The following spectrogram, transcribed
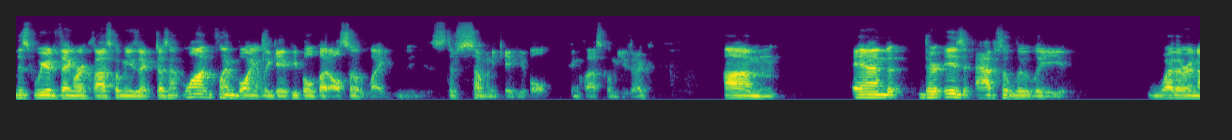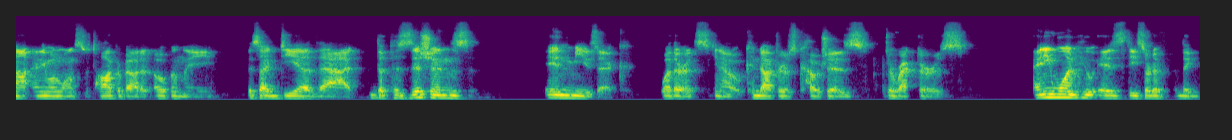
this weird thing where classical music doesn't want flamboyantly gay people, but also like there's so many gay people in classical music, um, and there is absolutely whether or not anyone wants to talk about it openly this idea that the positions in music whether it's you know conductors coaches directors anyone who is the sort of the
